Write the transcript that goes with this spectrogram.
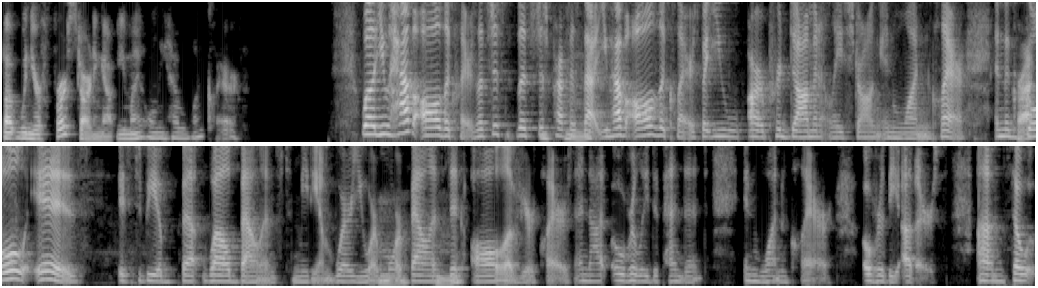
but when you're first starting out you might only have one claire Well, you have all the clairs. Let's just let's just preface Mhm. that. You have all the clairs, but you are predominantly strong in one clair. And the Correct. goal is is to be a be- well balanced medium where you are more Mm, balanced mm. in all of your clairs and not overly dependent in one clair over the others. Um, so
